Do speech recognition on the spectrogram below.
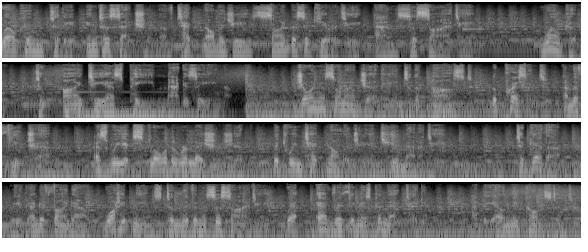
Welcome to the intersection of technology, cybersecurity, and society. Welcome to ITSP Magazine. Join us on our journey into the past, the present, and the future as we explore the relationship between technology and humanity. Together, we are going to find out what it means to live in a society where everything is connected and the only constant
